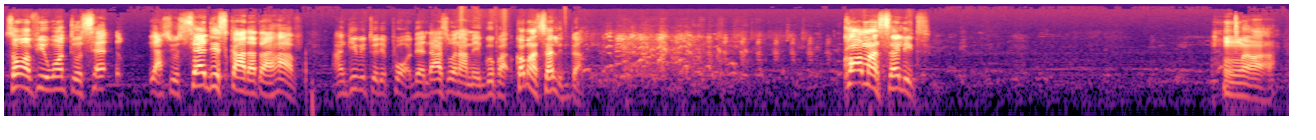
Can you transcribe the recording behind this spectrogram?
Some of you want to sell, yes, you sell this car that I have and give it to the poor, then that's when I'm a good pastor. Come and sell it down. Come and sell it.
